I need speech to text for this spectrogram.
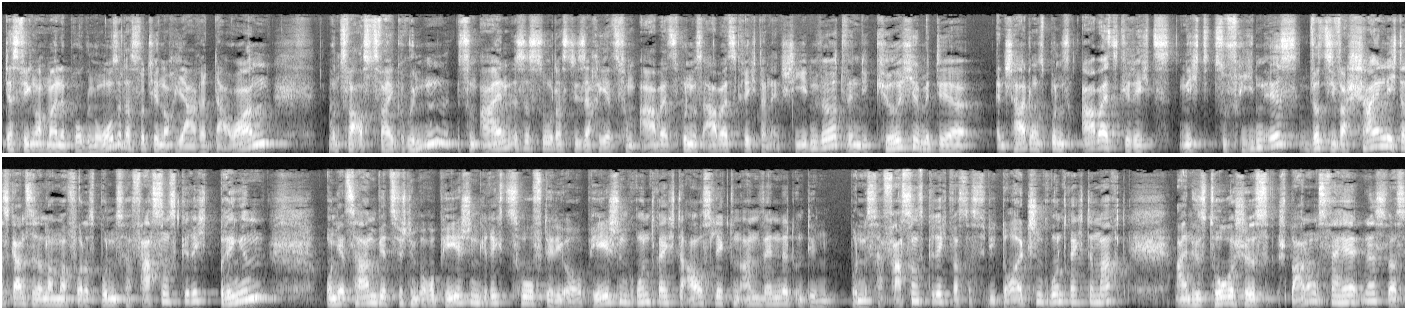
Deswegen auch meine Prognose, das wird hier noch Jahre dauern. Und zwar aus zwei Gründen. Zum einen ist es so, dass die Sache jetzt vom Arbeits Bundesarbeitsgericht dann entschieden wird. Wenn die Kirche mit der Entscheidung des Bundesarbeitsgerichts nicht zufrieden ist, wird sie wahrscheinlich das Ganze dann nochmal vor das Bundesverfassungsgericht bringen. Und jetzt haben wir zwischen dem Europäischen Gerichtshof, der die europäischen Grundrechte auslegt und anwendet, und dem Bundesverfassungsgericht, was das für die deutschen Grundrechte macht, ein historisches Spannungsverhältnis, was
